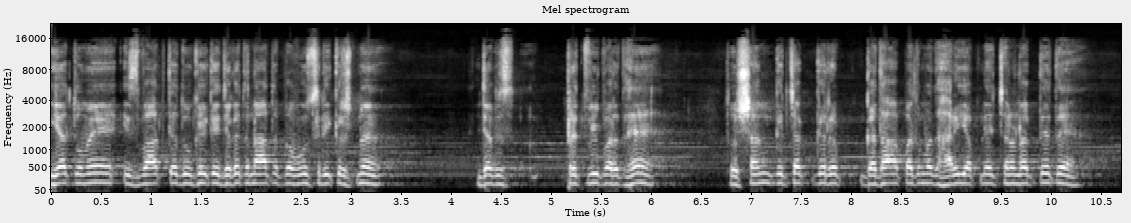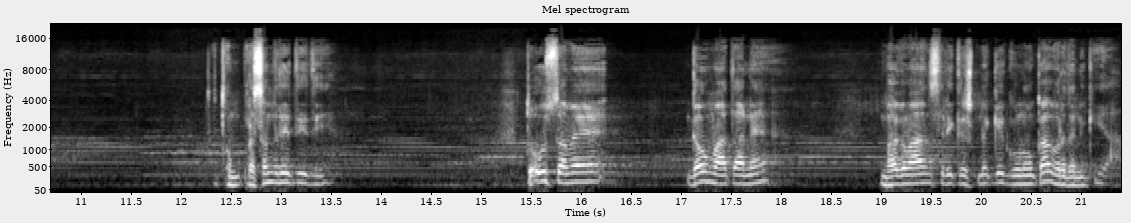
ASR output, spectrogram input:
या तुम्हें इस बात का दुख है कि जगतनाथ प्रभु श्री कृष्ण जब इस पृथ्वी पर थे तो शंख, चक्र, गधा, पद्मधारी अपने चरण रखते थे तो तुम प्रसन्न रहती थी। तो उस समय गौ माता ने भगवान श्री कृष्ण के गुणों का वर्णन किया।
